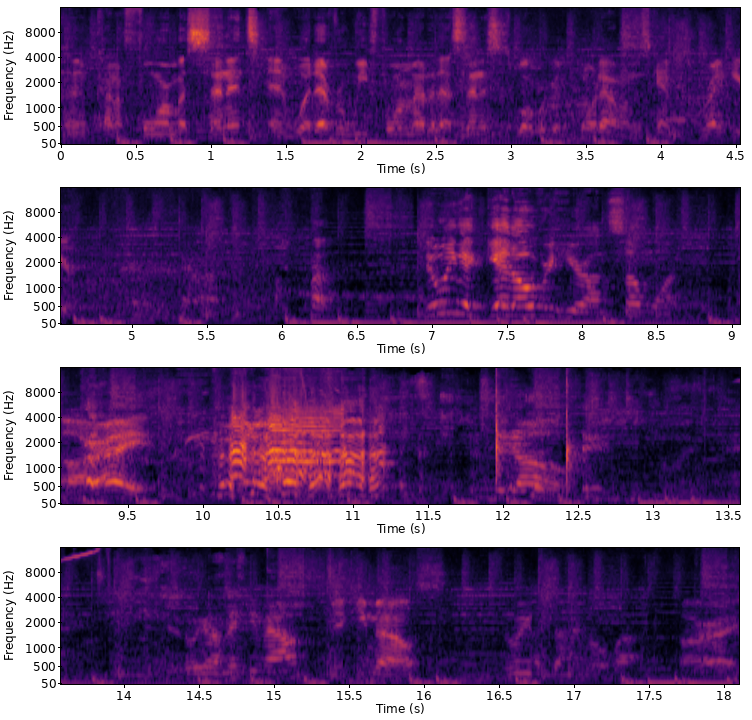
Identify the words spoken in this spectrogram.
kind of, kind of form a sentence, and whatever we form out of that sentence is what we're gonna throw down on this canvas right here. Doing a get over here on someone. All right. so, So we got Mickey Mouse. Mickey Mouse. And we got a giant robot. All right,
